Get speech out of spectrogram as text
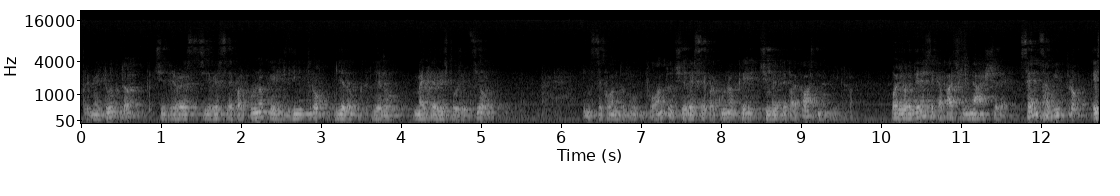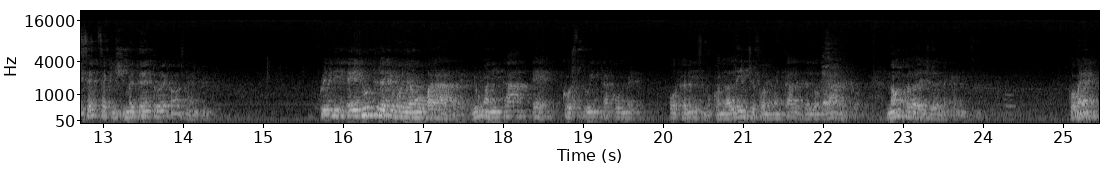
Prima di tutto ci deve, ci deve essere qualcuno che il litro glielo, glielo mette a disposizione. In secondo punto ci deve essere qualcuno che ci mette qualcosa nel vitro. Voglio vedere se è capace di nascere senza vitro e senza chi ci mette dentro le cose nel vitro. Quindi è inutile che vogliamo parare, l'umanità è costruita come organismo, con la legge fondamentale dell'organico, non con la legge del meccanismo. Com'è?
